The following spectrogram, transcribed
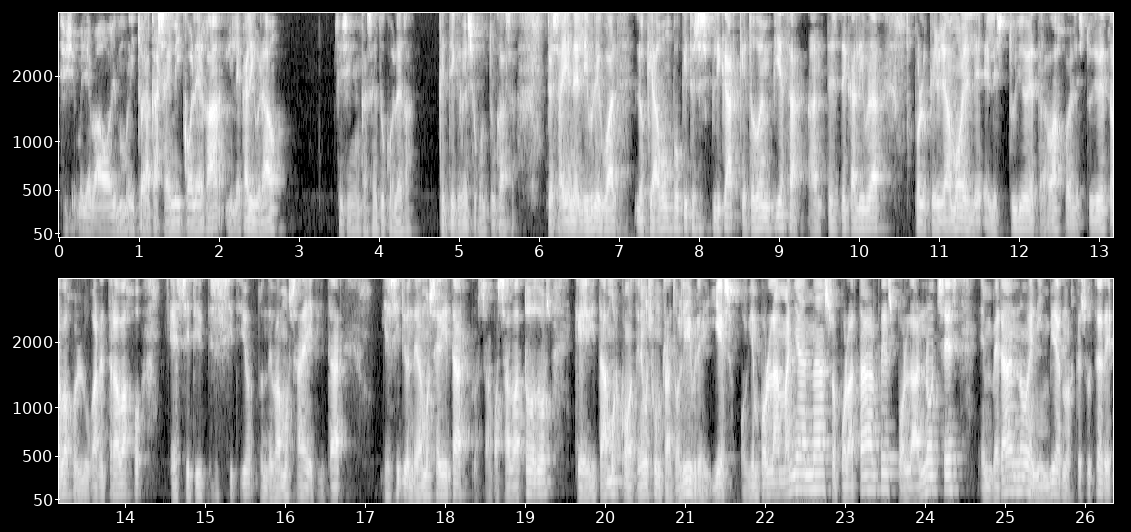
si yo me he llevado el monitor a casa de mi colega y le he calibrado. Sí, sí, en casa de tu colega que tiene que ver eso con tu casa. Entonces ahí en el libro igual lo que hago un poquito es explicar que todo empieza antes de calibrar por lo que yo llamo el, estudio de trabajo. El estudio de trabajo, el lugar de trabajo, es ese sitio donde vamos a editar. Y ese sitio donde vamos a editar, nos ha pasado a todos, que editamos cuando tenemos un rato libre. Y es o bien por las mañanas, o por las tardes, por las noches, en verano, en invierno. ¿Qué sucede?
